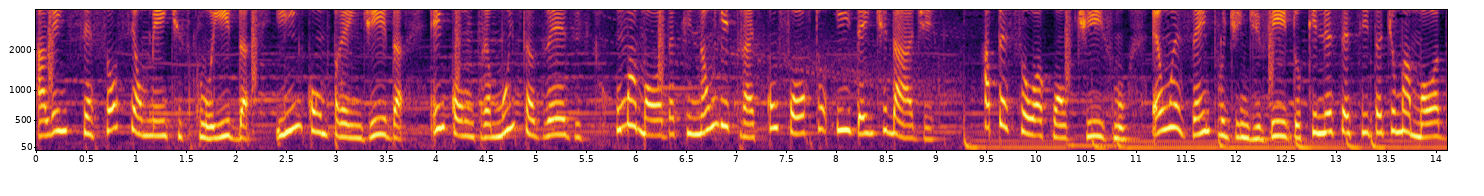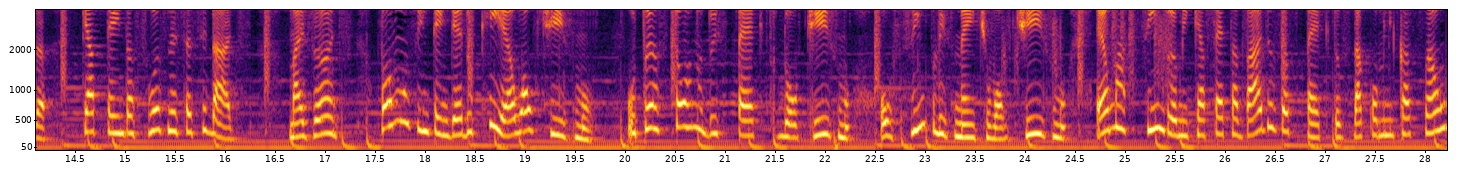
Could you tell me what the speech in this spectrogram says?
além de ser socialmente excluída e incompreendida, encontra muitas vezes uma moda que não lhe traz conforto e identidade. A pessoa com autismo é um exemplo de indivíduo que necessita de uma moda que atenda às suas necessidades. Mas antes, vamos entender o que é o autismo. O transtorno do espectro do autismo, ou simplesmente o autismo, é uma síndrome que afeta vários aspectos da comunicação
